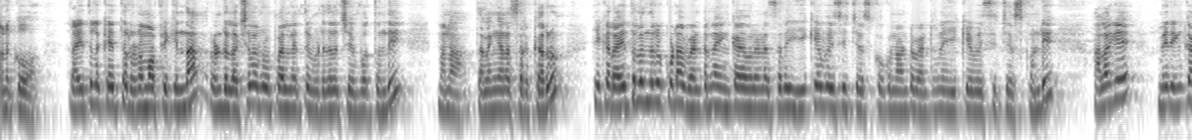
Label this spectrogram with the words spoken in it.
మనకు రైతులకైతే రుణమాఫీ కింద రెండు లక్షల రూపాయలను అయితే విడుదల చేయబోతుంది మన తెలంగాణ సర్కారు. ఇక రైతులందరూ కూడా వెంటనే ఇంకా ఎవరైనా సరే ఈకేవైసీ చేసుకోకుండా ఉంటే వెంటనే ఈకేవైసీ చేసుకోండి. అలాగే మీరు ఇంకా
